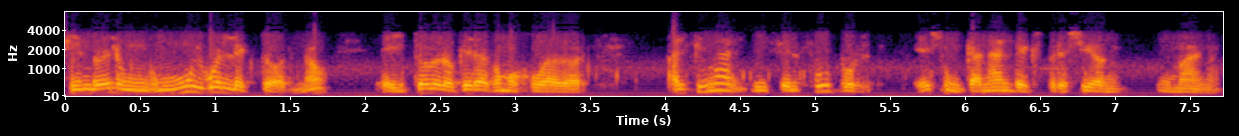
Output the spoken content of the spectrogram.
siendo él un, muy buen lector, ¿no? E, y todo lo que era como jugador. Al final, dice, el fútbol es un canal de expresión humano.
